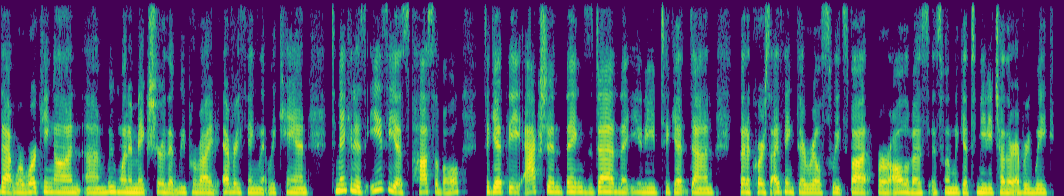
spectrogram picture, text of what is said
that we're working on. Um, we want to make sure that we provide everything that we can to make it as easy as possible to get the action things done that you need to get done. But of course, I think the real sweet spot for all of us is when we get to meet each other every week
